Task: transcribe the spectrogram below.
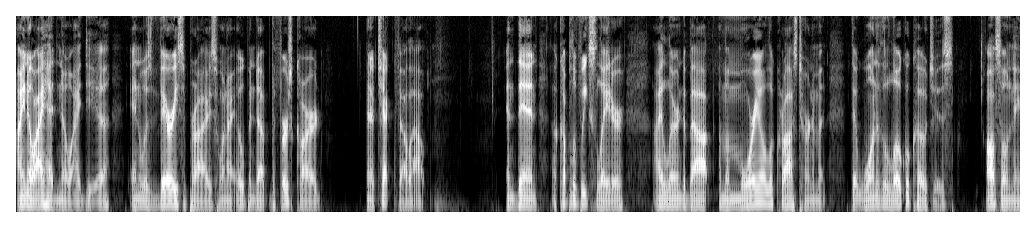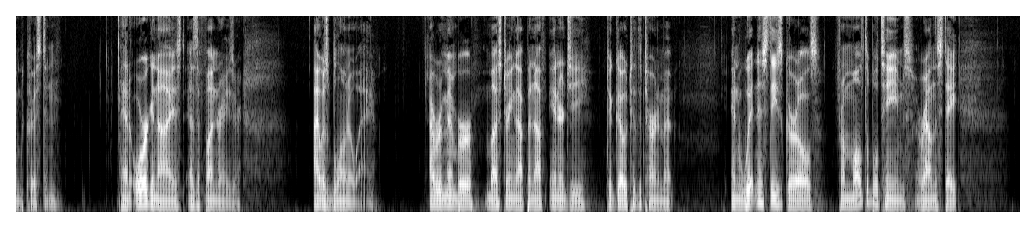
I know I had no idea and was very surprised when I opened up the first card and a check fell out. And then a couple of weeks later, I learned about a memorial lacrosse tournament that one of the local coaches, also named Kristen, had organized as a fundraiser. I was blown away. I remember mustering up enough energy to go to the tournament and witness these girls from multiple teams around the state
